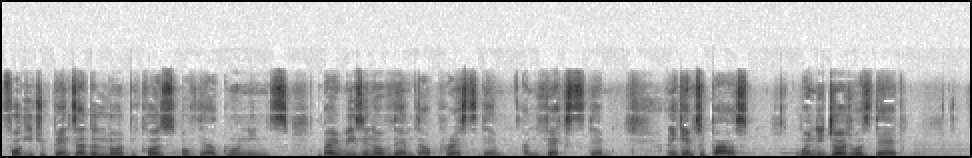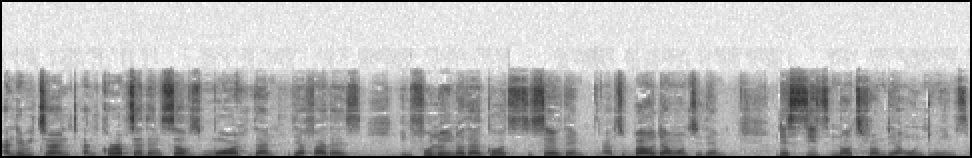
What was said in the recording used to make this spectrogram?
For it repented the Lord because of their groanings, by reason of them that oppressed them and vexed them. And it came to pass, when the judge was dead, and they returned and corrupted themselves more than their fathers, in following other gods to serve them and to bow down unto them. They ceased not from their own doings,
